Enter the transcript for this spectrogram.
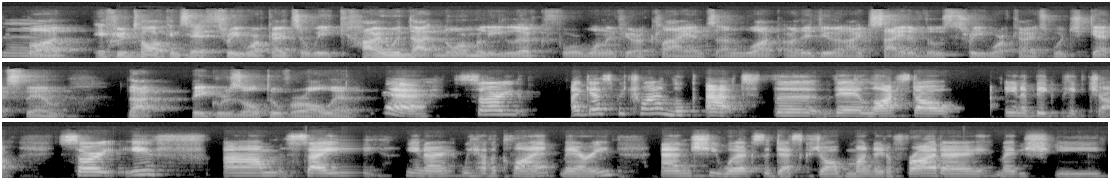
Mm. but if you're talking say three workouts a week how would that normally look for one of your clients? And what are they doing outside of those three workouts which gets them that big result overall then? Yeah. So i guess we try and look at the their lifestyle in a big picture. So if, um, say, you know, we have a client, Mary, and she works a desk job Monday to Friday, maybe she,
